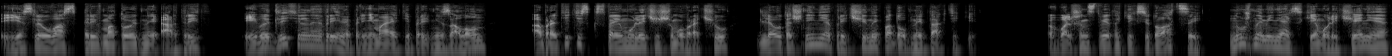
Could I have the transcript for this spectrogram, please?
Если у вас ревматоидный артрит, и вы длительное время принимаете преднизолон, обратитесь к своему лечащему врачу для уточнения причины подобной тактики. В большинстве таких ситуаций нужно менять схему лечения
